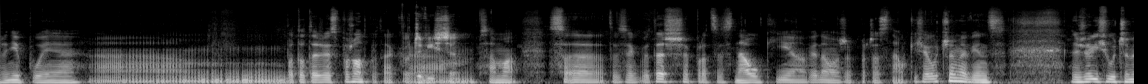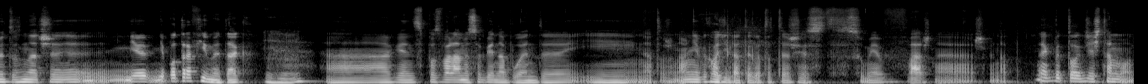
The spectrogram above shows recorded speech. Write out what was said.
że nie płynie, bo to też jest w porządku, tak? Oczywiście. Sama, to jest jakby też proces nauki, a wiadomo, że podczas nauki się uczymy, więc jeżeli się uczymy, to znaczy nie, nie potrafimy, tak? Mhm. A, więc pozwalamy sobie na błędy i na to, że nam nie wychodzi, dlatego to też jest w sumie ważne, żeby na, jakby to gdzieś tam o,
